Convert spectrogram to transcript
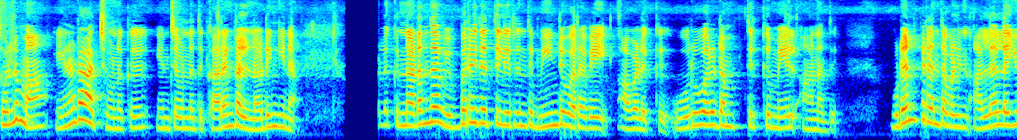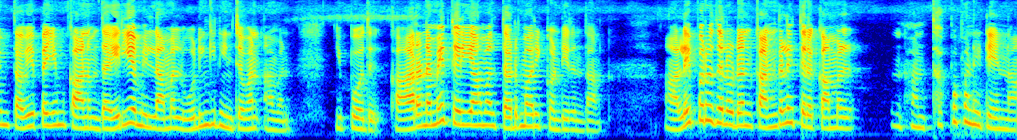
சொல்லுமா என்னடா ஆச்சு உனக்கு? என்ற உனது கரங்கள் நடுங்கின. அவளுக்கு நடந்த விபரீதத்திலிருந்து மீண்டு வரவே அவளுக்கு ஒரு வருடத்திற்கு மேல் ஆனது. உடன் பிறந்தவளின் அல்லலையும் தவிப்பையும் காணும் தைரியம் இல்லாமல் ஒடுங்கி நின்றவன் அவன். இப்போது காரணமே தெரியாமல் தடுமாறிக் கொண்டிருந்தான். அலைப்பறுதலுடன் கண்களை திறக்காமல் நான் தப்பு பண்ணிட்டேன்னா?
